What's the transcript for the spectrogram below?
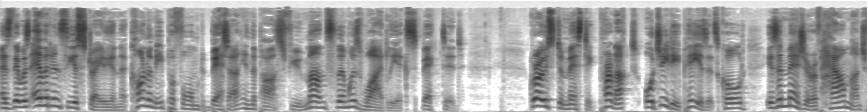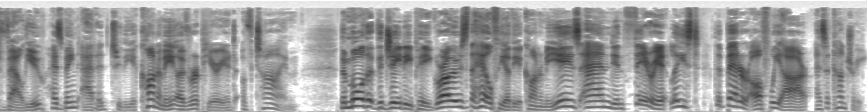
as there was evidence the Australian economy performed better in the past few months than was widely expected. Gross Domestic Product, or GDP as it's called, is a measure of how much value has been added to the economy over a period of time. The more that the GDP grows, the healthier the economy is, and in theory at least, the better off we are as a country.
